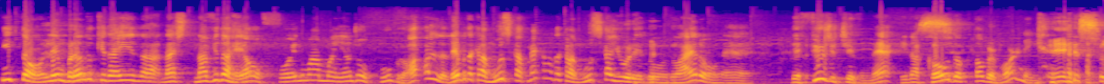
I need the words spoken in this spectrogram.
Então, lembrando que daí na, na, na, vida real foi numa manhã de outubro. Olha, lembra daquela música? Como é que é o nome daquela música, Yuri, do, do Iron? É, The Fugitive, né? E na Cold October Morning. Isso.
